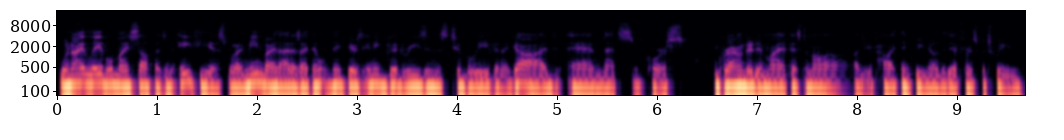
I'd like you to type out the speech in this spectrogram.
when I label myself as an atheist, what I mean by that is I don't think there's any good reasons to believe in a God. And that's, of course, grounded in my epistemology of how I think we know the difference between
